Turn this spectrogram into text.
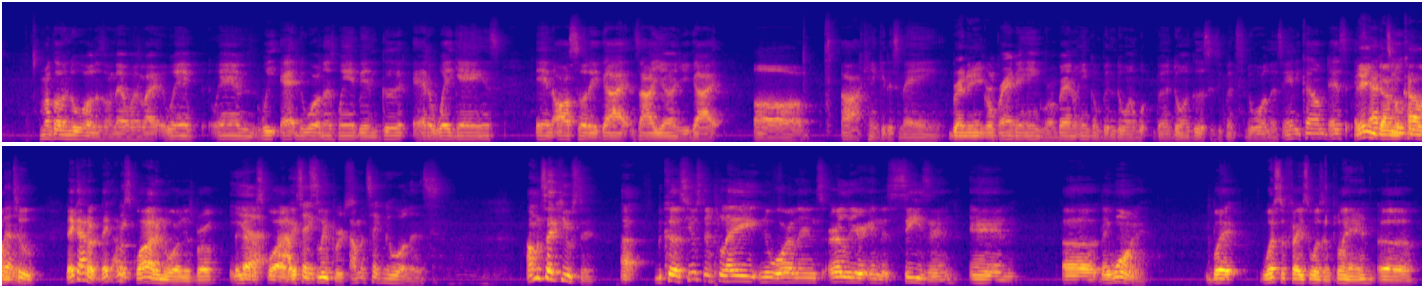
I'm gonna go to New Orleans on that one. Like when when we at New Orleans, we ain't been good at away games, and also they got Zion. You got uh, oh, I can't get his name. Brandon Ingram. Brandon Ingram. Brandon Ingram been doing been doing good since he been to New Orleans, and he come as And you got McCollum too. They got a they got a squad in New Orleans, bro. They got a squad. They some sleepers. I'm gonna take New Orleans. I'm gonna take Houston uh, because Houston played New Orleans earlier in the season and uh, they won, but what's the face wasn't playing. Uh,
